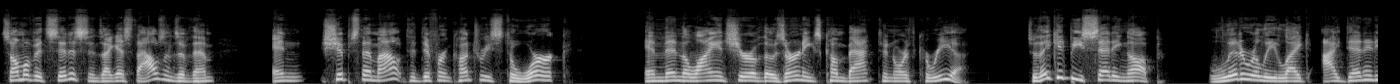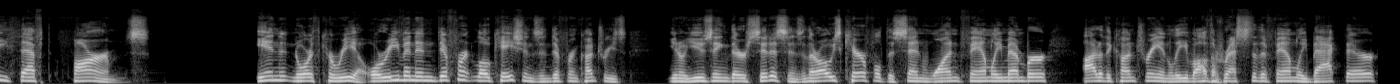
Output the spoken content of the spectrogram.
some of its citizens, I guess thousands of them, and ships them out to different countries to work. And then the lion's share of those earnings come back to North Korea. So they could be setting up literally like identity theft farms in North Korea or even in different locations in different countries, you know, using their citizens. And they're always careful to send one family member out of the country and leave all the rest of the family back there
